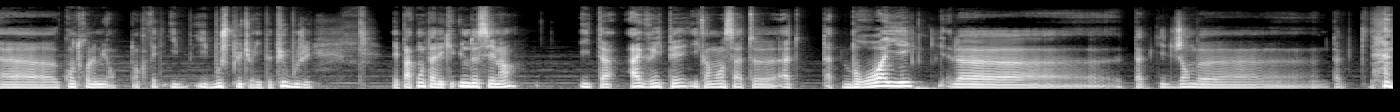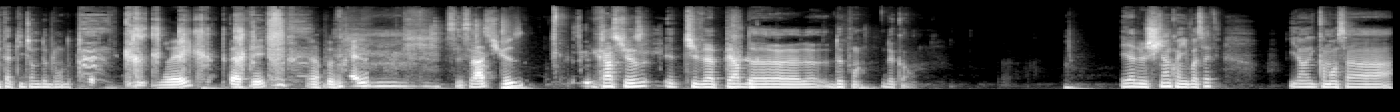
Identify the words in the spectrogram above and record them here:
euh, contre le mur. Donc en fait, il, il bouge plus, tu vois, il peut plus bouger. Et par contre, avec une de ses mains, il t'a agrippé, il commence à te, à, te- à te broyer le, ta petite jambe, euh, ta, petite- ta petite jambe de blonde. Oui, tout à fait. Un peu frêle, C'est ça. gracieuse. gracieuse et tu vas perdre euh, deux points de corps. Et là, le chien, quand il voit ça, il, en- il commence à,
